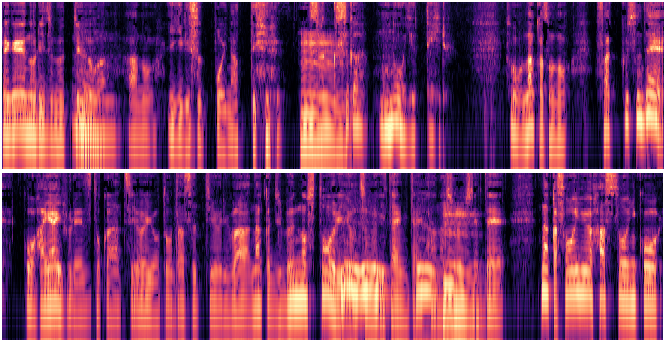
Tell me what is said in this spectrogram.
レゲエのリズムっていうのが、あの、イギリスっぽいなっていう。うん。サックスがものを言っている。そう、なんかその、サックスで、こう、速いフレーズとか強い音を出すっていうよりは、なんか自分のストーリーを紡ぎたいみたいな話をしてて、なんかそういう発想にこう、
